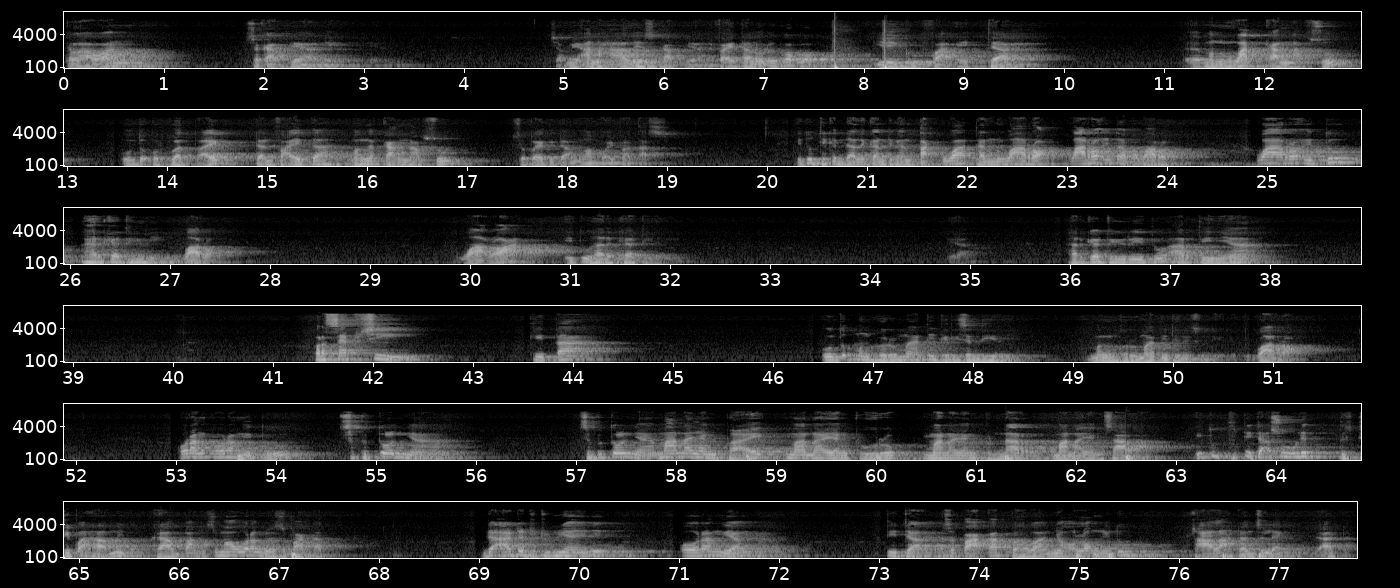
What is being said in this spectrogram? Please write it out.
kelawan sekabehane. Jami'an halis sekabehane. Faedah loro iku apa? Yaiku faedah e, menguatkan nafsu untuk berbuat baik dan faedah mengekang nafsu supaya tidak melampaui batas. Itu dikendalikan dengan takwa dan warok. Warok itu apa warok? Warok itu harga diri, warok. Warok itu harga diri. Ya. Harga diri itu artinya persepsi kita untuk menghormati diri sendiri, menghormati diri sendiri, warok. Orang-orang itu sebetulnya sebetulnya mana yang baik, mana yang buruk, mana yang benar, mana yang salah. Itu tidak sulit dipahami gampang. Semua orang sudah sepakat. Tidak ada di dunia ini orang yang tidak sepakat bahwa nyolong itu salah dan jelek. Tidak ada.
